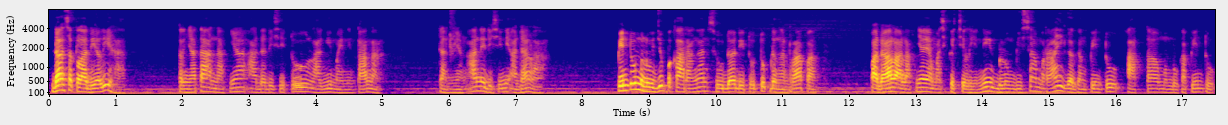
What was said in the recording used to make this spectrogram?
Dan setelah dia lihat, ternyata anaknya ada di situ lagi mainin tanah. Dan yang aneh di sini adalah pintu menuju pekarangan sudah ditutup dengan rapat Padahal anaknya yang masih kecil ini belum bisa meraih gagang pintu atau membuka pintu.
